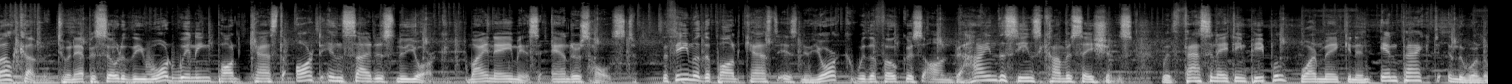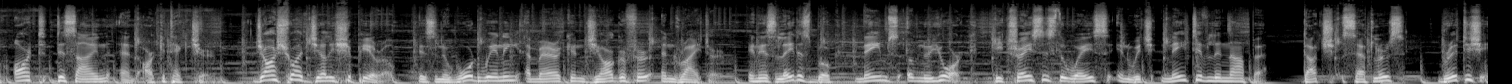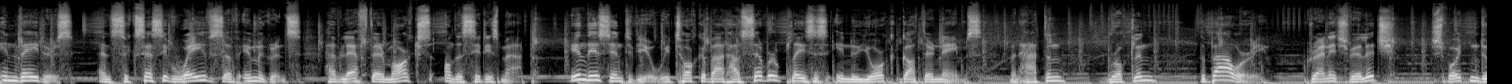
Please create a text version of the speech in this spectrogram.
Welcome to an episode of the award winning podcast Art Insiders New York. My name is Anders Holst. The theme of the podcast is New York with a focus on behind the scenes conversations with fascinating people who are making an impact in the world of art, design, and architecture. Joshua Jelly Schapiro is an award winning American geographer and writer. In his latest book, Names of New York, he traces the ways in which native Lenape, Dutch settlers, British invaders, and successive waves of immigrants have left their marks on the city's map. In this interview, we talk about how several places in New York got their names Manhattan, Brooklyn, the Bowery, Greenwich Village, Spuyten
